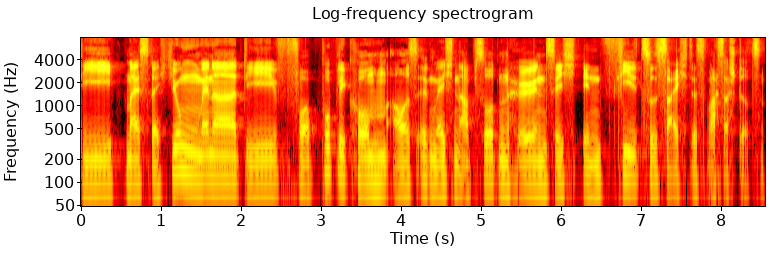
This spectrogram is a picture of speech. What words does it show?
Die meist recht jungen Männer, die vor Publikum aus irgendwelchen absurden Höhen sich in viel zu seichtes Wasser stürzen.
